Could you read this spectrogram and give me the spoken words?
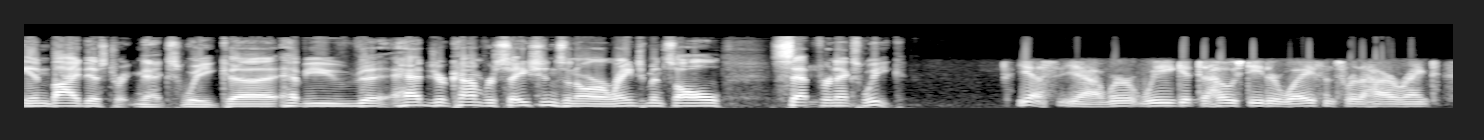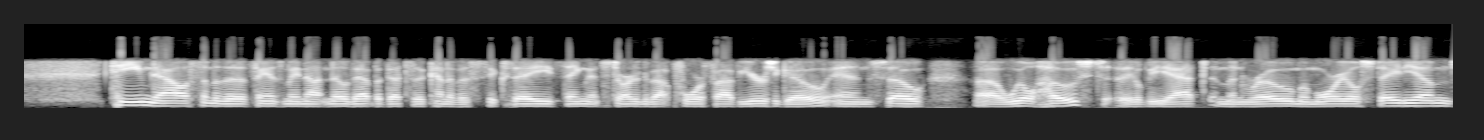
in by district next week. Uh, have you uh, had your conversations and our arrangements all set for next week? Yes, yeah, we're we get to host either way since we're the higher ranked team now. Some of the fans may not know that, but that's a kind of a 6A thing that started about four or five years ago, and so uh, we'll host. It'll be at Monroe Memorial Stadium,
